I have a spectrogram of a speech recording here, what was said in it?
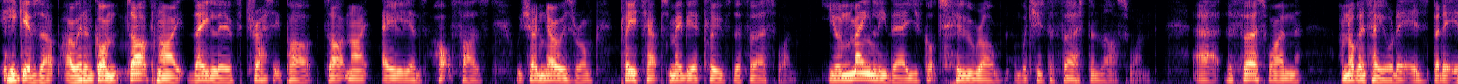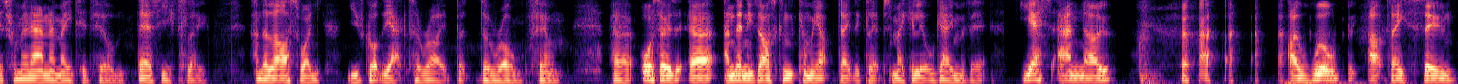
He gives up. I would have gone Dark Knight, They Live, Jurassic Park, Dark Knight, Aliens, Hot Fuzz, which I know is wrong. Please, chaps, maybe a clue for the first one. You're mainly there. You've got two wrong, which is the first and last one. Uh, the first one, I'm not going to tell you what it is, but it is from an animated film. There's your clue. And the last one, you've got the actor right, but the wrong film. Uh, also, is- uh, and then he's asking, can we update the clips and make a little game of it? Yes and no. I will update soon.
